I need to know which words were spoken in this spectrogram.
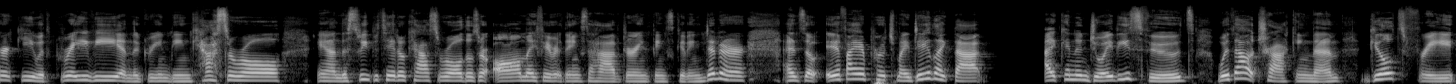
turkey with gravy and the green bean casserole and the sweet potato casserole. Those are all my favorite things to have during Thanksgiving dinner. And so if I approach my day like that, I can enjoy these foods without tracking them, guilt free.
